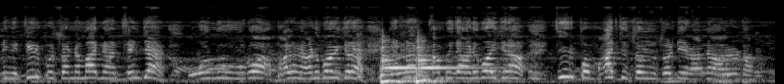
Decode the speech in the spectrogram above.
நீங்க தீர்ப்பு சொன்ன மாதிரி நான் செஞ்சேன். ஒண்ணு ரூபா பலன் அனுபவிக்கல எல்லாரும் தம்பி தான் அனுபவிக்கிறான். தீர்ப்பை மாத்தி சொல்லணும்னு சொல்லிட்டு எங்க அண்ணன்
